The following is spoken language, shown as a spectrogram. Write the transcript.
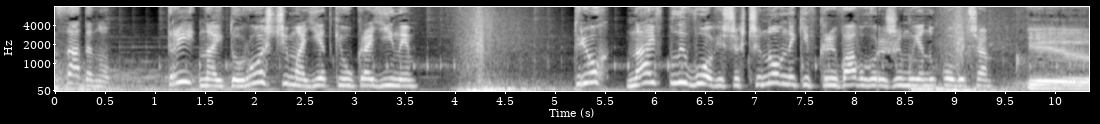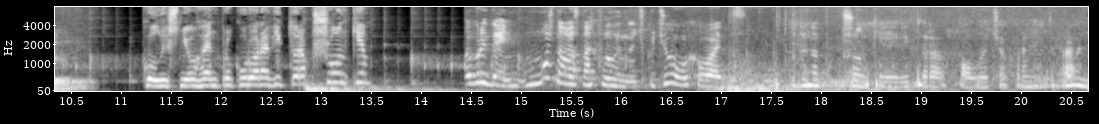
Задано три найдорожчі маєтки України. Трьох найвпливовіших чиновників кривавого режиму Януковича, И э, колишнього генпрокурора Віктора Пшонки, Добрий день. Можна вас на хвилиночку? Чого ви ховаєтеся? Будинок Пшонки Віктора Павловича охороняєте, правильно?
